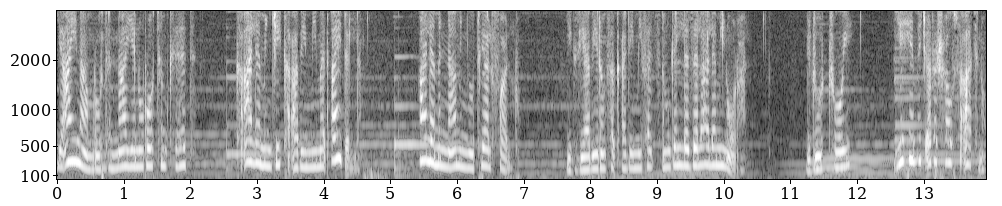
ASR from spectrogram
የዐይን አምሮትና የኑሮ ትምክህት ከዓለም እንጂ ከአብ የሚመጣ አይደለም። ዓለምና ምኞቱ ያልፋሉ፣ የእግዚአብሔርን ፈቃድ የሚፈጽም ግን ለዘላለም ይኖራል። ልጆች ሆይ ይህ የመጨረሻው ሰዓት ነው።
